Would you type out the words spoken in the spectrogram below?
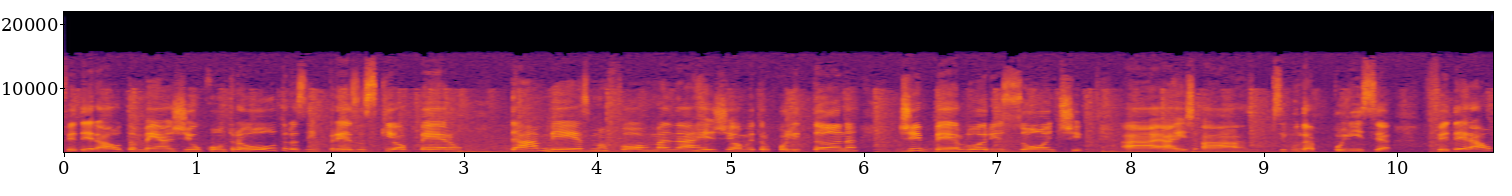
Federal também agiu contra outras empresas que operam da mesma forma na região metropolitana de Belo Horizonte. A, a, a, segundo a Polícia Federal,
